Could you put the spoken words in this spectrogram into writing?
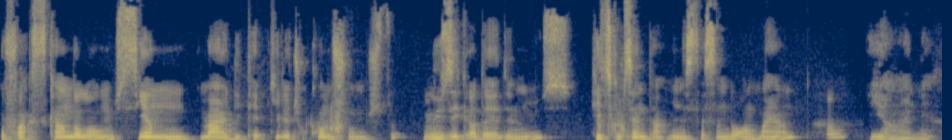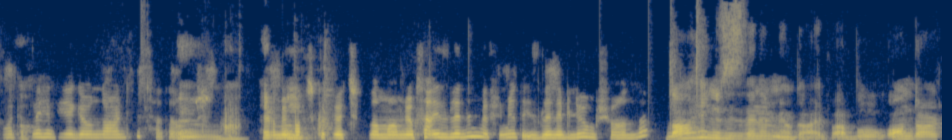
ufak skandal olmuş. Sia'nın verdiği tepkiyle çok konuşulmuştu. Müzik aday edilmiş. Hiç kimsenin tahmin listesinde olmayan. Yani. Artık ah, ne hediye gönderdiyse de. Hep Benim başka bir açıklamam yok. Sen izledin mi filmi ya da izlenebiliyor mu şu anda? Daha henüz izlenemiyor galiba. Bu 14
